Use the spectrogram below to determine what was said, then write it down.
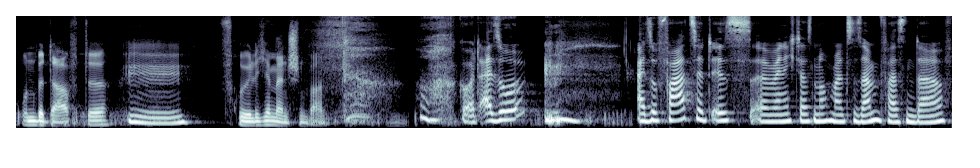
unbedarfte, fröhliche Menschen waren. Oh Gott, also, also Fazit ist, äh, wenn ich das nochmal zusammenfassen darf,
